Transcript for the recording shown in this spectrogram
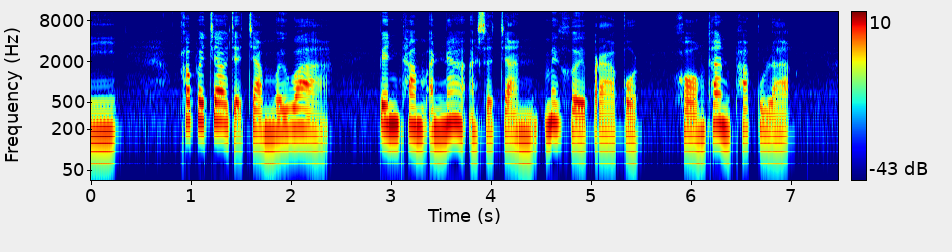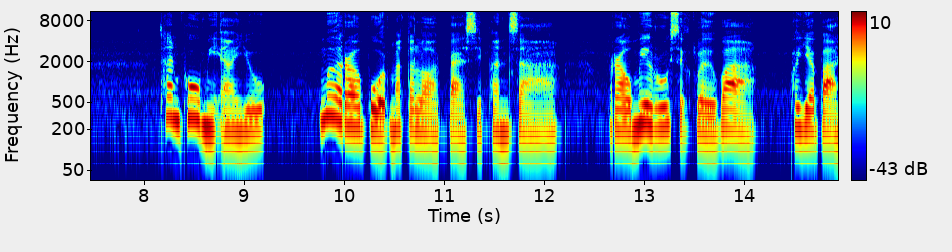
นี้ข้าพเจ้าจะจำไว้ว่า เป็นธรรมอันน่าอัศจรรย์ไม่เคยปรากฏของท่านพักุละ ท่านผู้มีอายุ เมื่อเราบวชมาตลอด 80พรรษา เราไม่รู้สึกเลยว่า พยาบาท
